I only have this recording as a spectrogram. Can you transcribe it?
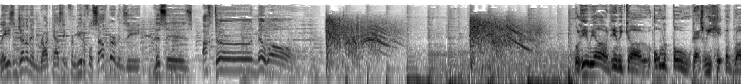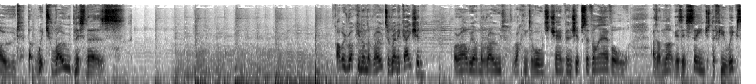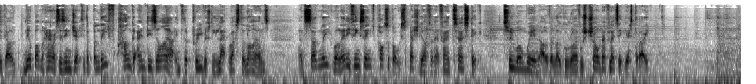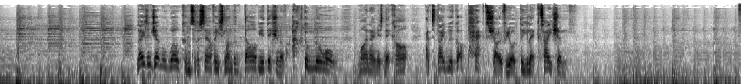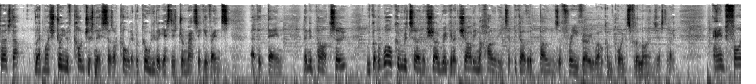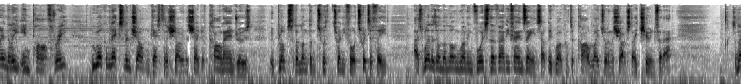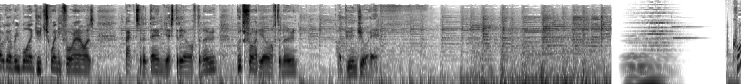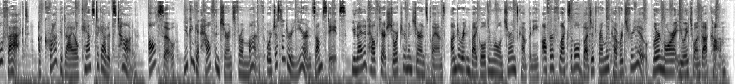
Ladies and gentlemen, broadcasting from beautiful South Bermondsey, this is Achtung Millwall. Well, here we are and here we go, all aboard as we hit the road. But which road, listeners? Are we rocking on the road to relegation? Or are we on the road rocking towards championship survival? As unlikely as it seemed just a few weeks ago, Neil Bomber Harris has injected a belief, hunger, and desire into the previously lacklustre Lions. And suddenly, well, anything seems possible, especially after that fantastic 2 1 win over local rivals Charlton Athletic yesterday. Ladies and gentlemen, welcome to the South East London Derby edition of Achtung Millwall. My name is Nick Hart, and today we've got a packed show for your delectation. First up, we had my stream of consciousness, as I call it, recorded at yesterday's dramatic events at the Den. Then in part two, we've got the welcome return of show regular Charlie Mahoney to pick over the bones of three very welcome points for the Lions yesterday. And finally, in part three, we welcome an excellent Charlton guest to the show in the shape of Carl Andrews, who blogs for the London Tw- 24 Twitter feed, as well as on the long running Voice of the Valley fanzine. So, big welcome to Carl later on in the show. Stay tuned for that. So, now we're going to rewind you 24 hours back to the den yesterday afternoon, Good Friday afternoon. Hope you enjoy. Cool fact a crocodile can't stick out its tongue. Also, you can get health insurance for a month or just under a year in some states. United Healthcare short term insurance plans, underwritten by Golden Rule Insurance Company, offer flexible, budget friendly coverage for you. Learn more at uh1.com.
